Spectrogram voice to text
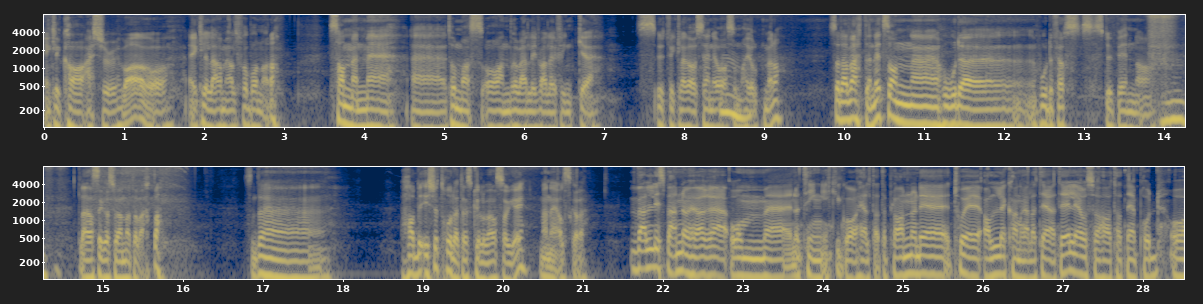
egentlig hva Asher var, og egentlig lære meg alt fra bånn av. Sammen med uh, Thomas og andre veldig, veldig flinke utviklere og seniorer som har hjulpet meg, da. Så det har vært en litt sånn uh, hode, hode først, stupe inn og lære seg å svømme etter hvert, da. Så det Jeg hadde ikke trodd at det skulle være så gøy, men jeg elsker det. Veldig spennende å høre om eh, når ting ikke går helt etter planen. og Det tror jeg alle kan relatere til. Jeg også har tatt ned prod og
